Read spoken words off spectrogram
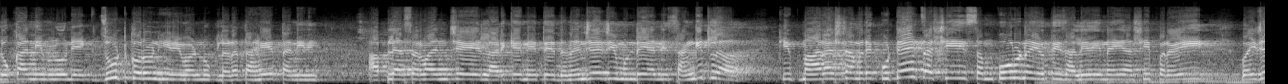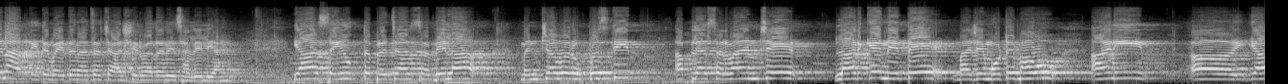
लोकांनी मिळून एकजूट करून ही निवडणूक लढत आहेत आणि आपल्या सर्वांचे लाडके नेते धनंजयजी मुंडे यांनी सांगितलं की महाराष्ट्रामध्ये कुठेच अशी संपूर्ण युती झालेली नाही अशी परळी वैजनाथ तिथे वैद्यनाथाच्या आशीर्वादाने झालेली आहे. या संयुक्त प्रचार सभेला मंचावर उपस्थित आपल्या सर्वांचे लाडके नेते माझे मोठे भाऊ आणि या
